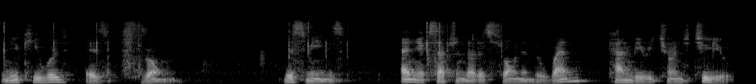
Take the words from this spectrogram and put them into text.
The new keyword is thrown. This means any exception that is thrown in the when can be returned to you.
